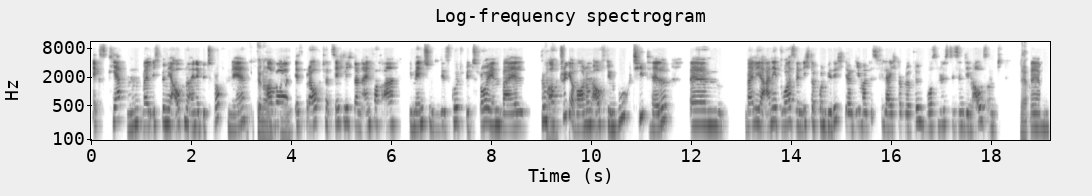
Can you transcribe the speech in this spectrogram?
Experten, weil ich bin ja auch nur eine Betroffene. Genau. Aber mhm. es braucht tatsächlich dann einfach auch die Menschen, die das gut betreuen, weil drum ja. auch Triggerwarnung auf dem Buchtitel, ähm, weil ich ja auch nicht weiß, wenn ich davon berichte und jemand ist vielleicht da gerade drin, was löst es in dem aus und ja. Ähm,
